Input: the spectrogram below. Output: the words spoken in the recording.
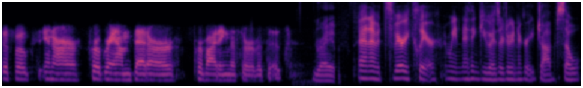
the folks in our program that are providing the services. Right. And it's very clear. I mean, I think you guys are doing a great job. So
